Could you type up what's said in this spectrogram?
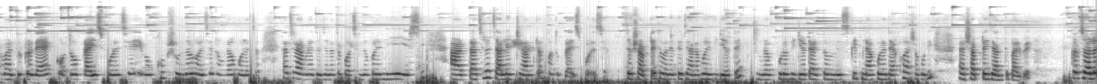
আমার দুটো র্যাক কত প্রাইস পড়েছে এবং খুব সুন্দর হয়েছে, তোমরাও বলেছ। তাছাড়া আমরা দুজনে তো পছন্দ করে নিয়েই এসেছি। আর তাছাড়া চালের ড্রামটা কত প্রাইস পড়েছে। তো সবটাই তোমাদেরকে জানাব এই ভিডিওতে তোমরা পুরো ভিডিওটা একদম স্কিপ না করে দেখো, আশা করি সবটাই জানতে পারবে। তো চলো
